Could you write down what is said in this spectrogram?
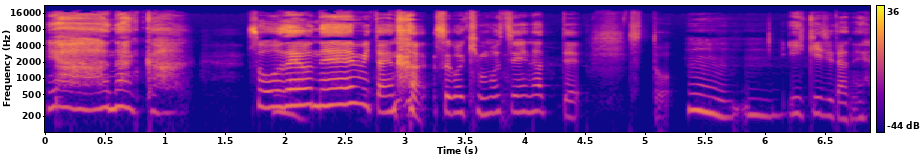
いやーなんかそうだよねーみたいなすごい気持ちになってちょっとうんうんいい記事だね。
